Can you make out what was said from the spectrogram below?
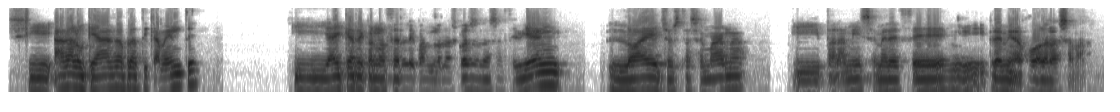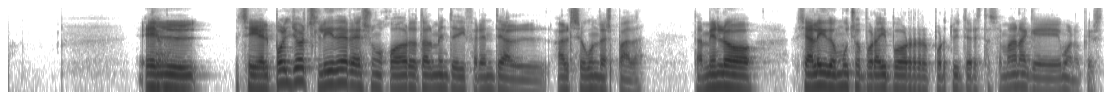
si haga lo que haga prácticamente, y hay que reconocerle cuando las cosas las hace bien, lo ha hecho esta semana y para mí se merece mi premio de jugador de la semana. El, sí, el Paul George líder es un jugador totalmente diferente al, al segunda espada. También lo se ha leído mucho por ahí por, por Twitter esta semana que, bueno, que es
